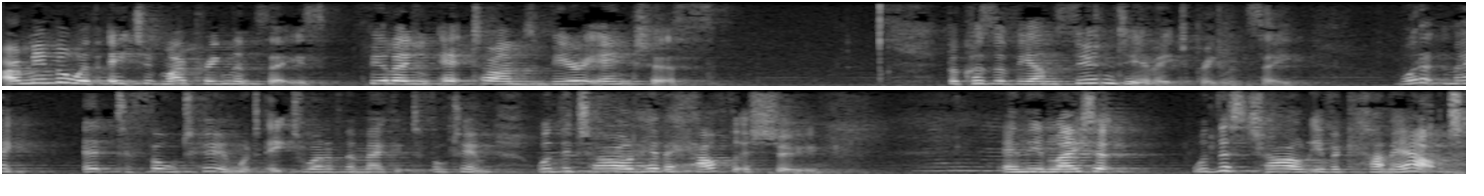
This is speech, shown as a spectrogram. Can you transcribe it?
I remember with each of my pregnancies feeling at times very anxious because of the uncertainty of each pregnancy. Would it make it to full term? Would each one of them make it to full term? Would the child have a health issue? And then later, would this child ever come out?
